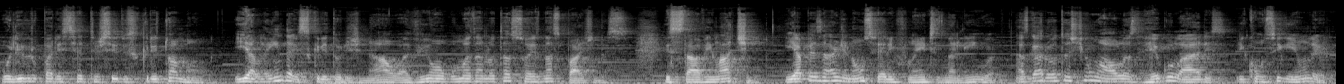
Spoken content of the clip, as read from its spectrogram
O livro parecia ter sido escrito à mão, e além da escrita original, haviam algumas anotações nas páginas. Estava em latim, e apesar de não serem fluentes na língua, as garotas tinham aulas regulares e conseguiam ler.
